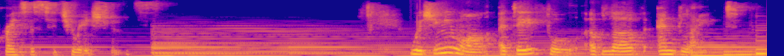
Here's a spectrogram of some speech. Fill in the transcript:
crisis situations. Wishing you all a day full of love and light.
